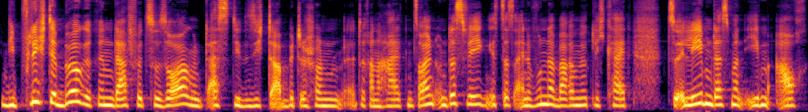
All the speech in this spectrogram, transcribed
die Pflicht der Bürgerinnen dafür zu sorgen, dass die sich da bitte schon äh, dran halten sollen. Und deswegen ist das eine wunderbare Möglichkeit zu erleben, dass man eben auch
